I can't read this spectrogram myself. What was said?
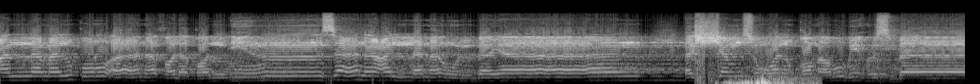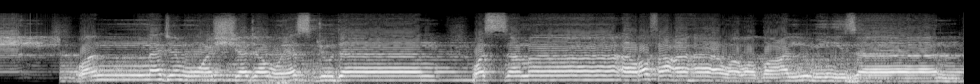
علم القرآن خلق الإنسان الشمس والقمر بحسبان. والنجم والشجر يسجدان والسماء رفعها ووضع الميزان.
